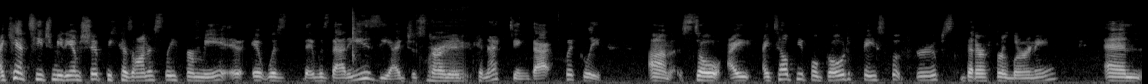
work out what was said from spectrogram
I can't teach mediumship because honestly, for me, it, it was it was that easy. I just started Right. connecting that quickly. Um, so I, I tell people go to Facebook groups that are for learning, and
